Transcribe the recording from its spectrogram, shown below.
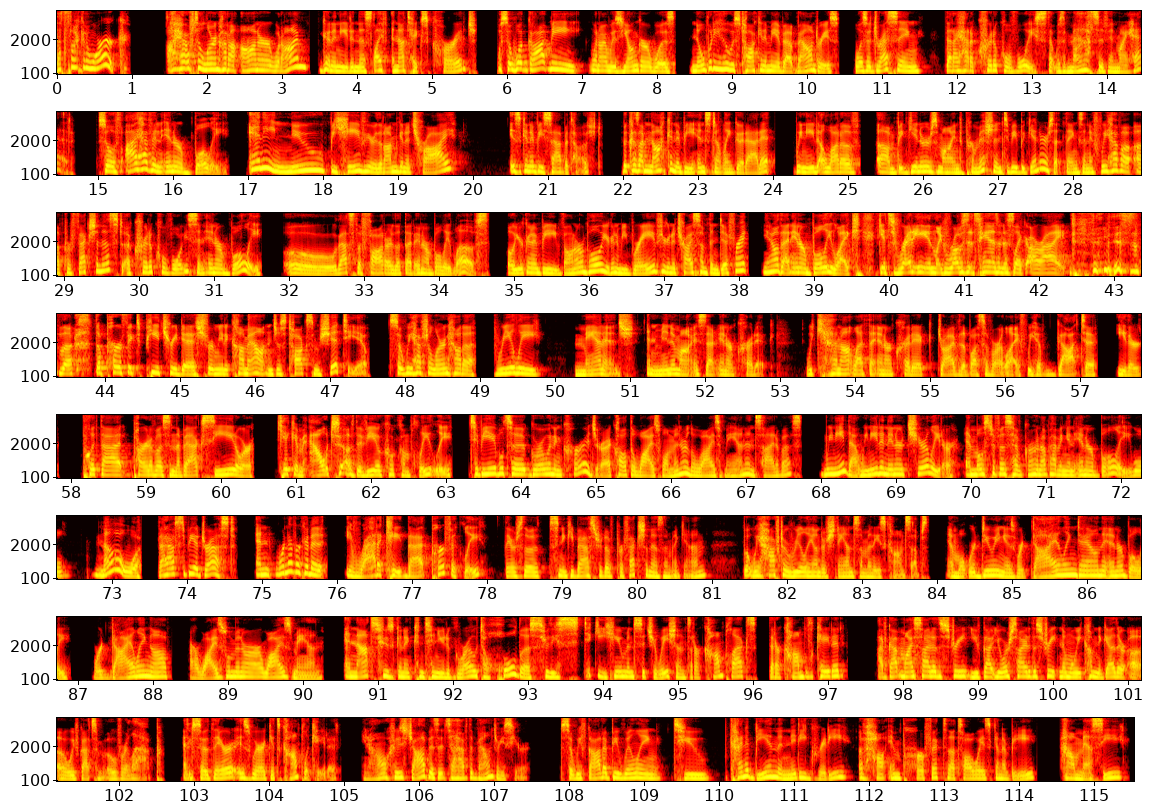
That's not going to work. I have to learn how to honor what I'm going to need in this life. And that takes courage. So, what got me when I was younger was nobody who was talking to me about boundaries was addressing that I had a critical voice that was massive in my head. So, if I have an inner bully, any new behavior that I'm going to try is going to be sabotaged because I'm not going to be instantly good at it. We need a lot of um, beginner's mind permission to be beginners at things. And if we have a, a perfectionist, a critical voice, an inner bully, oh, that's the fodder that that inner bully loves. Oh, you're going to be vulnerable. You're going to be brave. You're going to try something different. You know, that inner bully like gets ready and like rubs its hands and it's like, all right, this is the, the perfect petri dish for me to come out and just talk some shit to you. So we have to learn how to really manage and minimize that inner critic. We cannot let the inner critic drive the bus of our life. We have got to either put that part of us in the back seat or kick him out of the vehicle completely to be able to grow an encourager. I call it the wise woman or the wise man inside of us. We need that. We need an inner cheerleader. And most of us have grown up having an inner bully. Well, no, that has to be addressed. And we're never going to eradicate that perfectly. There's the sneaky bastard of perfectionism again. But we have to really understand some of these concepts. And what we're doing is we're dialing down the inner bully, we're dialing up our wise woman or our wise man. And that's who's going to continue to grow to hold us through these sticky human situations that are complex, that are complicated. I've got my side of the street, you've got your side of the street. And then when we come together, uh oh, we've got some overlap. And so there is where it gets complicated. You know, whose job is it to have the boundaries here? So we've got to be willing to kind of be in the nitty gritty of how imperfect that's always going to be, how messy.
